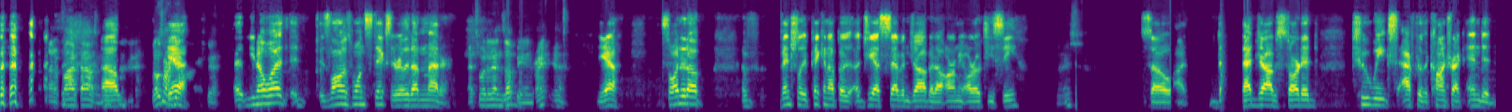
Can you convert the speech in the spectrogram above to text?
Out of 5,000. Um, Those aren't yeah. good. Uh, you know what? It, as long as one sticks, it really doesn't matter. That's what it ends up being, right? Yeah. Yeah. So I ended up eventually picking up a, a GS7 job at an Army ROTC. Nice. So I, th- that job started two weeks after the contract ended.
